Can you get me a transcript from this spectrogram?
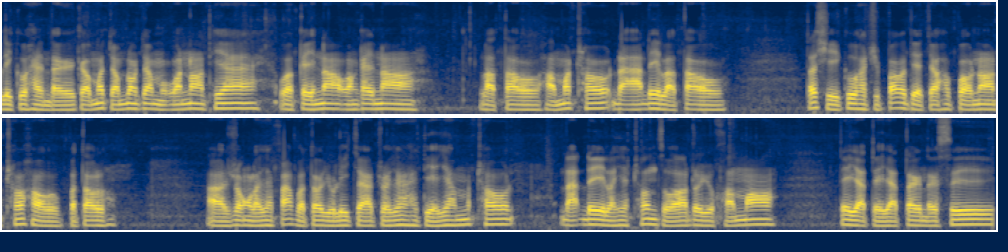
Li cú hành tới cậu mót chấm trong cho một quán nọ thia. Và cây nọ quán cây nọ là tàu, họ mất thâu đã đây là tàu. Đó chỉ cô hạt chụp bao để cho họ bảo nọ thâu họ bắt tàu à rong là bác bắt tàu อยู่ lý cha cho ra hạt tiền mất thâu đã đây là thôn rồi rồi có mò để giờ để giờ tới nơi sư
